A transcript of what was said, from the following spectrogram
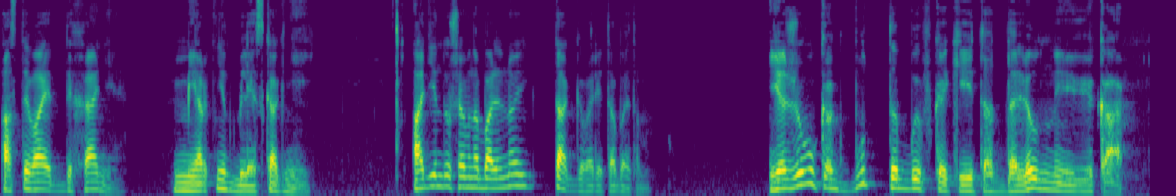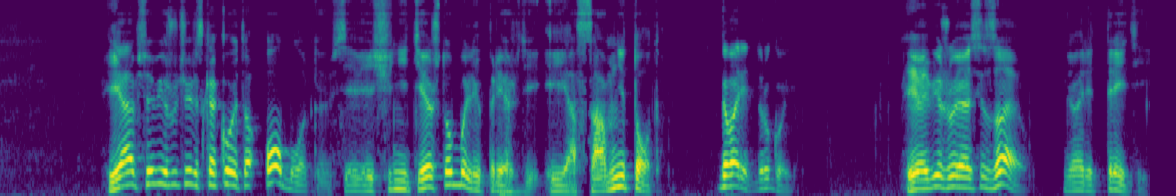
остывает дыхание, меркнет блеск огней. Один душевно больной так говорит об этом. Я живу как будто бы в какие-то отдаленные века. Я все вижу через какое-то облако, все вещи не те, что были прежде, и я сам не тот, говорит другой. Я вижу и осязаю, говорит третий.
